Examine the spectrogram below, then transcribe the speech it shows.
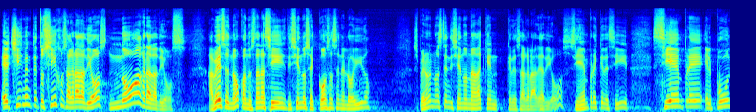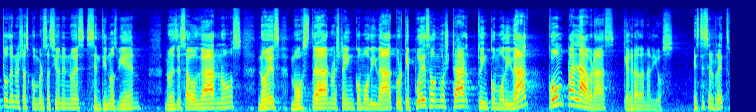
¿El chisme entre tus hijos agrada a Dios? No agrada a Dios. A veces, ¿no? Cuando están así diciéndose cosas en el oído. Espero no estén diciendo nada que, que desagrade a Dios. Siempre hay que decir, siempre el punto de nuestras conversaciones no es sentirnos bien, no es desahogarnos, no es mostrar nuestra incomodidad, porque puedes aún mostrar tu incomodidad con palabras que agradan a Dios. Este es el reto.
